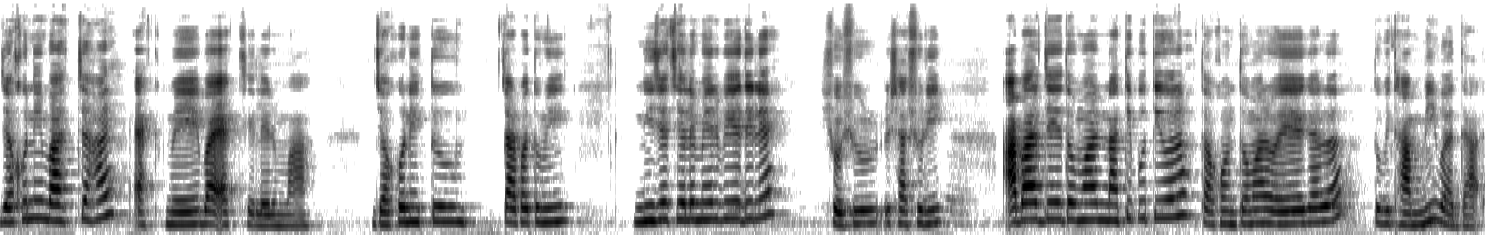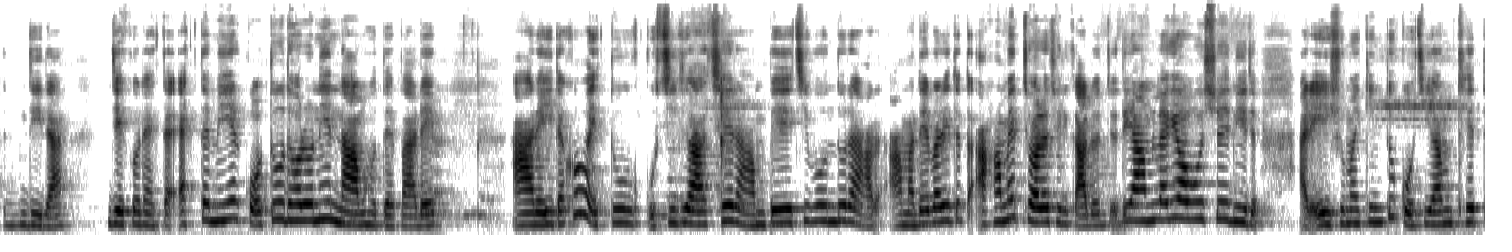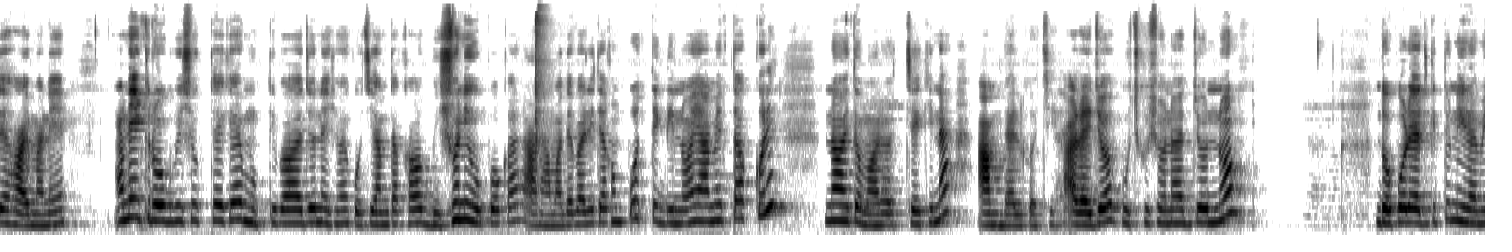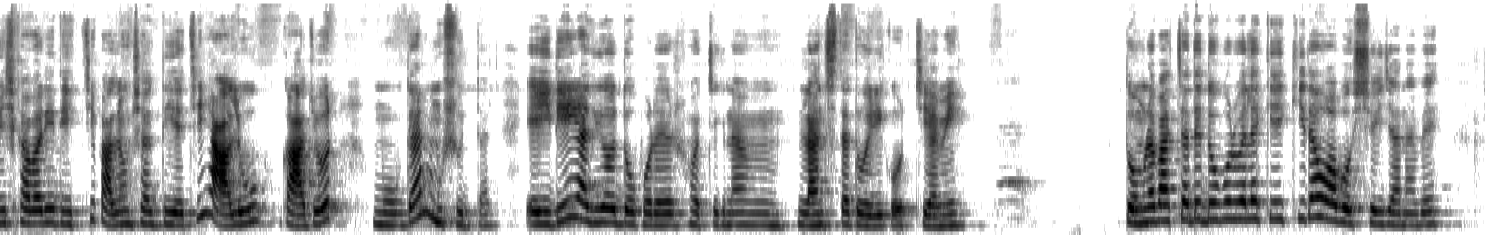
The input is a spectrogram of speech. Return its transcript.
যখনই বাচ্চা হয়, এক মেয়ে বা এক ছেলের মা। যখন একটু, তারপর তুমি নিজে ছেলে মেয়ের বিয়ে দিলে, শ্বশুর, শাশুড়ি, আবার যে তোমার নাতিপুতি হলো, তখন তোমার হয়ে গেল, তুমি থাম্মি বা দিদা। যে কোনো একটা একটা মেয়ের কত ধরনের নাম হতে পারে। আর এই দেখো, একটু কুচি গাছের আম পেয়েছি বন্ধুরা। আর আমাদের বাড়িতে তো আমের ছড়াছড়ি, কারোর যদি আম লাগে অবশ্যই নিয়ে যাও। আর এই সময় কিন্তু কচি আম খেতে হয় মানে অনেক রোগ বিসুখ থেকে মুক্তি পাওয়ার জন্য এই সময় কচি আমটা খাওয়া ভীষণই উপকার। আর আমাদের বাড়িতে এখন প্রত্যেক দিন নয় আমের টক করি নয় তোমার হচ্ছে কি না আম ডাল করছি আর এই যে পুচকু শোনার জন্য দুপুরে আজকে তো নিরামিষ খাবারই দিচ্ছি। পালং শাক দিয়েছি, আলু, গাজর, মুগ ডাল, মুসুর ডাল। এই দিয়েই আজকে দুপুরের হচ্ছে কিনা লাঞ্চটা তৈরি করছি আমি। তোমরা বাচ্চাদের দুপুরবেলা কে কী দাও অবশ্যই জানাবে।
